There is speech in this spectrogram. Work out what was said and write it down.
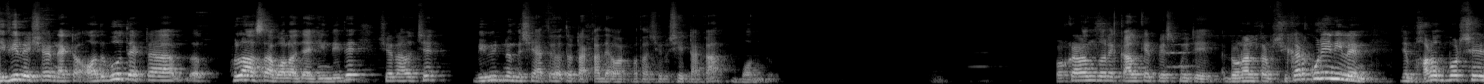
রিভিলেশন একটা অদ্ভুত একটা খুলাসা বলা যায় হিন্দিতে, সেটা হচ্ছে বিভিন্ন দেশে এত এত টাকা দেওয়ার কথা ছিল, সেই টাকা বন্ধ। প্রকারান্তরে কালকের প্রেস মিটে ডোনাল্ড ট্রাম্প স্বীকার করে নিলেন যে ভারতবর্ষের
